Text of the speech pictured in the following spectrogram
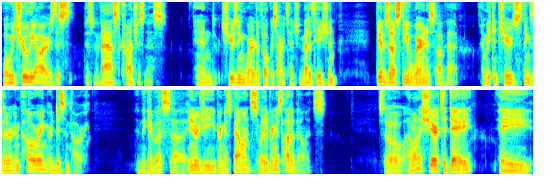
what we truly are is this, this vast consciousness and choosing where to focus our attention. Meditation gives us the awareness of that. And we can choose things that are empowering or disempowering. And they give us uh, energy, bring us balance, or they bring us out of balance. So, I want to share today a,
